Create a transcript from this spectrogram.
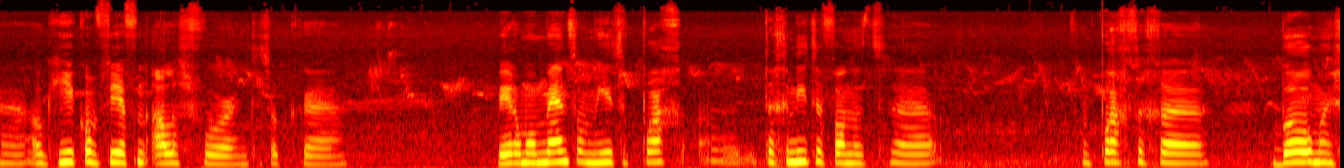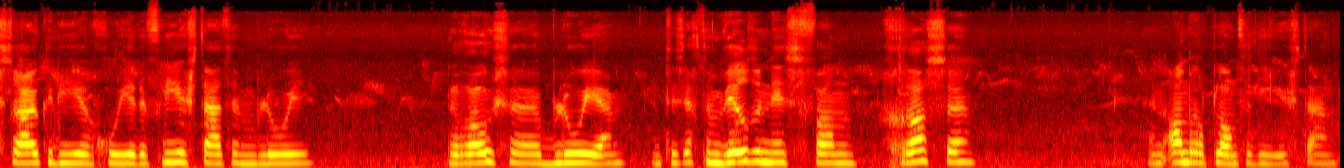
Uh, ook hier komt weer van alles voor. het is ook uh, weer een moment om hier te, pracht, te genieten van het prachtige bomen en struiken die hier groeien. De vlier staat in bloei. De rozen bloeien. het is echt een wildernis van grassen en andere planten die hier staan.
